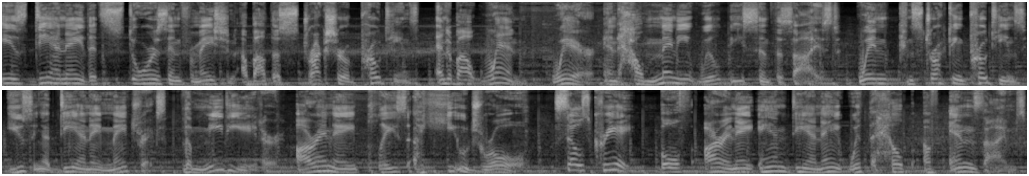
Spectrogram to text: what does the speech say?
is DNA that stores information about the structure of proteins and about when, where, and how many will be synthesized. When constructing proteins using a DNA matrix, the mediator, RNA, plays a huge role. Cells create both RNA and DNA with the help of enzymes,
